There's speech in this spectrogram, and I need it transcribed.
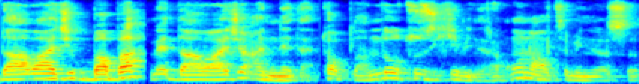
Davacı baba ve davacı anneden. Toplamda 32 bin lira. 16 bin lirasını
